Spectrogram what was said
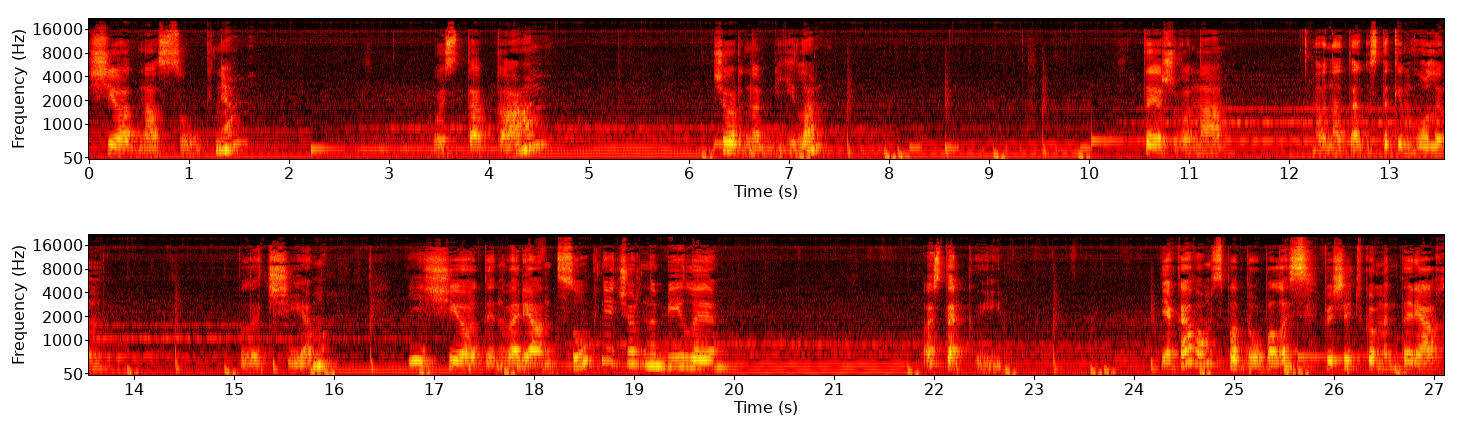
Ще одна сукня. Ось така, чорно-біла. Теж вона, вона так, з таким голим плечем. І ще один варіант сукні чорно-білої. Ось такий. яка вам сподобалась. Пишіть в коментарях.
